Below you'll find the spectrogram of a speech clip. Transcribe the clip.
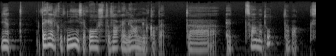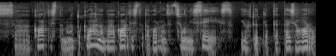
nii et tegelikult nii see koostöö sageli algab, et, et saame tuttavaks, kaardistame natuke, vahel on vaja kaardistada ka organisatsiooni sees, juht ütlebki, et ta ei saa aru,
